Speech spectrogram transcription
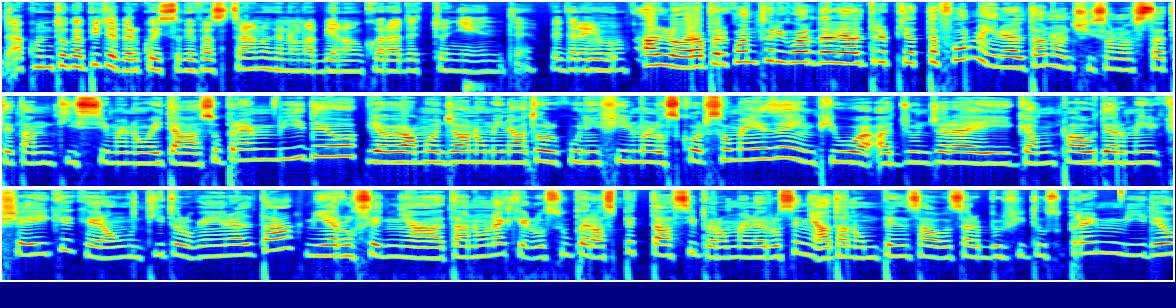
a quanto ho capito è per questo che fa strano che non abbiano ancora detto niente. Vedremo. Allora, per quanto riguarda le altre piattaforme, in realtà non ci sono state tantissime novità. Su Prime Video vi avevamo già nominato alcuni film lo scorso mese, in più aggiungerei Gunpowder Milkshake, che era un titolo che in realtà mi ero segnata. Non è che lo super aspettassi, però me l'ero segnata, non pensavo sarebbe uscito su Prime Video.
